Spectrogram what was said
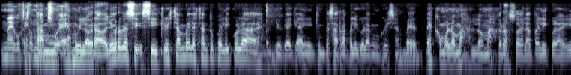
me gustó Está mucho. muy, es muy logrado. Yo creo que si, si Christian Bale está en tu película, yo creo que hay que empezar la película con Christian Bale. Es como lo más, lo más grosso de la película y,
